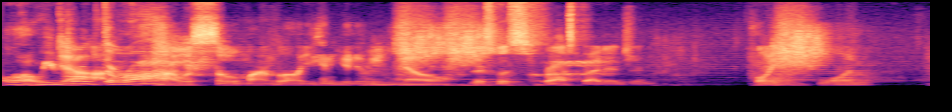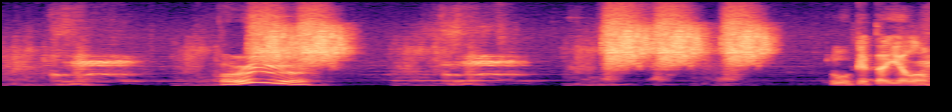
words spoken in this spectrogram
Oh, we Yeah, broke the I, rock. I was so mind blown. You can you didn't even know. This was Frostbite Engine. Point one. Oh. Ooh, get that yellow.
